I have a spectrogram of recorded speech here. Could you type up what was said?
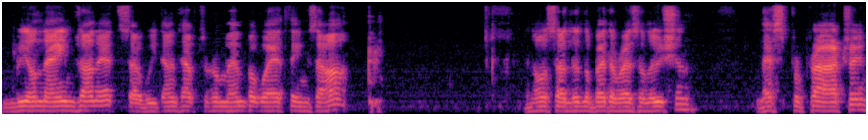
real names on it, so we don't have to remember where things are. And also a little better resolution, less proprietary.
